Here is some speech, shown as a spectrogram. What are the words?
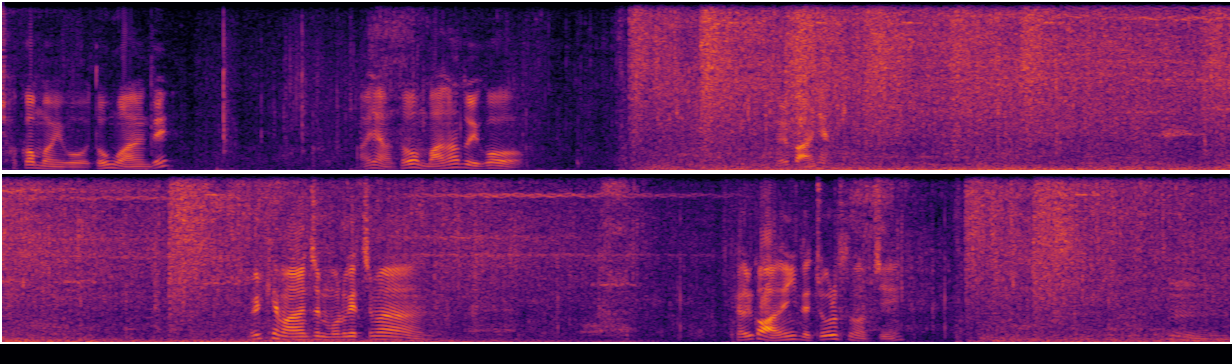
잠깐만 이거 너무 많은데? 아니야 너무 많아도 이거 별거 아니야. 왜 이렇게 많은지 모르겠지만 별거 아닌데 쫄을 순 없지. 음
